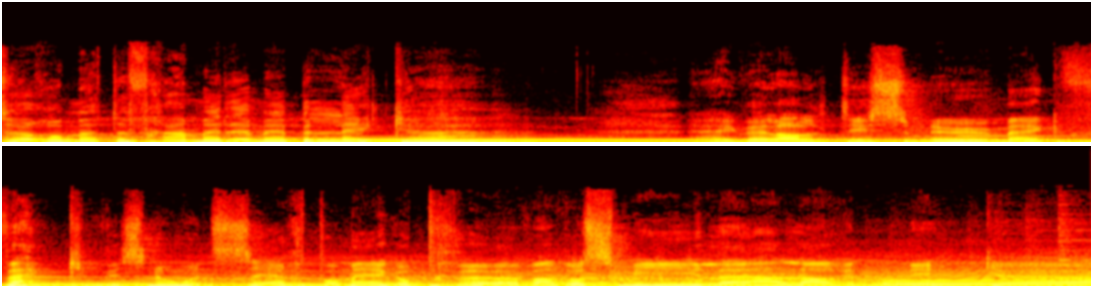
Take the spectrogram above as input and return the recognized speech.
Tør å møte fremmede med blikket. Jeg vil alltid snu meg vekk hvis noen ser på meg og prøver å smile eller nikke.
